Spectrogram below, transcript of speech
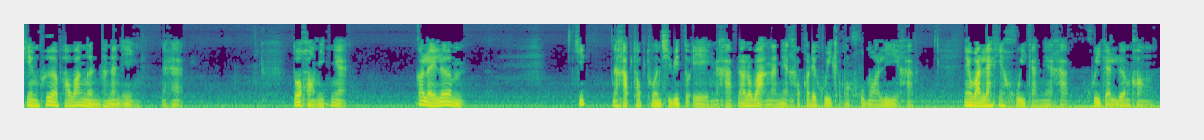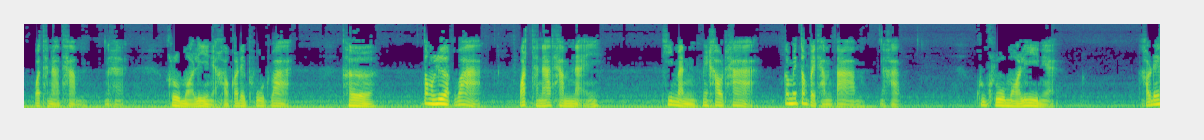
เพียงเพื่อเพราะว่าเงินเท่านั้นเองนะฮะตัวของมิกเนี่ยก็เลยเริ่มคิดนะครับ ทบทวนชีวิตตัวเองนะครับ แล้วระหว่างนั้นเนี่ยเขาก็ได้คุยกับคุณครูมอลลี่ครับ ในวันแรกที่คุยกันเนี่ยครับ คุยกันเรื่องของวัฒนธรรมนะฮะครูมอลลี่เนี่ยเขาก็ได้พูดว่า เธอต้องเลือกว่าวัฒนธรรมไหน ที่มันไม่เข้าท่า ก็ไม่ต้องไปทำตามนะครับ คุณครูมอร์รี่เนี่ย เขาได้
